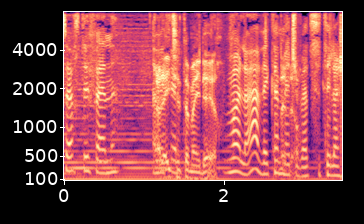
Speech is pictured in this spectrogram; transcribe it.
douceur, Stéphane. Avec et Tamaider. Voilà, avec Ahmed. Javad, c'était la chanson.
